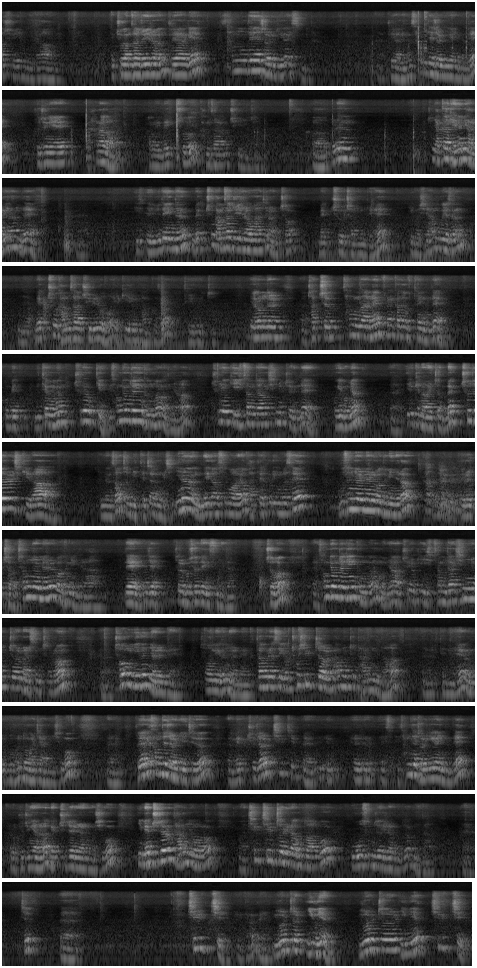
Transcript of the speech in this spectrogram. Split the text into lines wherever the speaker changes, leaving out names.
감사주일입니다. 주감사주일은 구약에 3대 절기가 있습니다. 구약에는 3대 절기가 있는데 그 중에 하나가 바로 이 맥주 감사주일이죠. 어, 원래는 좀 약간 개념이 다르긴 한데 어, 이- 유대인들은 맥주 감사주일이라고 하진 않죠. 맥주 절인데 이것이 한국에서는 맥주 감사 주일로 이렇게 이름을 바꿔서 드리고 있죠. 여러분들 좌측 상단에 프랭카드가 붙어 있는데 그 밑- 밑에 보면 출애굽기 이 성경적인 근거는 어디냐? 출애굽기 23장 16절인데 거기 보면 예, 이렇게 나와 있죠. 맥주절을 지키라. 그러면서 저 밑에 작은 글씨 이는 내가 수고하여 밭에 뿌린 것에 무슨 열매를 거두미니라? 그렇죠. 첫 열매를 거두미니라. 네, 이제 저를 보셔도 되겠습니다. 그렇죠? 네, 성경적인 근거는 뭐냐? 출애굽기 23장 16절 말씀처럼 어, 처음 익은 열매, 처음 익은 열매. 그렇다고 해서 이건 초실절하고는 좀 다릅니다. 네, 그렇기 때문에 여러분들 그 혼동하지 않으시고 네, 구약의 3대 절기 즉 맥주절, 칠칠, 네, 3대 절기가 있는데 바로 그 중에 하나가 맥주절이라는 것이고 이 맥주절은 다른 용어로 어, 칠칠절이라고도 하고 오순절이라고도 합니다. 예, 즉 예, 칠칠 그러니까 예, 6월절 이후에 6월절 이후에 칠칠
